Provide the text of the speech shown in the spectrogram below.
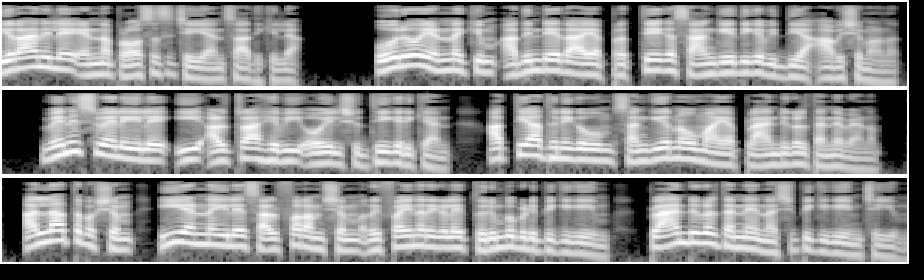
ഇറാനിലെ എണ്ണ പ്രോസസ്സ് ചെയ്യാൻ സാധിക്കില്ല. ഓരോ എണ്ണയ്ക്കും അതിന്റേതായ പ്രത്യേക സാങ്കേതികവിദ്യ ആവശ്യമാണ്. വെനിസ്വേലയിലെ ഈ അൾട്രാ ഹെവി ഓയിൽ ശുദ്ധീകരിക്കാൻ അത്യാധുനികവും സങ്കീർണവുമായ പ്ലാന്റുകൾ തന്നെ വേണം. അല്ലാത്തപക്ഷം ഈ എണ്ണയിലെ സൾഫർ അംശം റിഫൈനറികളെ തുരുമ്പുപിടിപ്പിക്കുകയും പ്ലാന്റുകൾ തന്നെ നശിപ്പിക്കുകയും ചെയ്യും.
